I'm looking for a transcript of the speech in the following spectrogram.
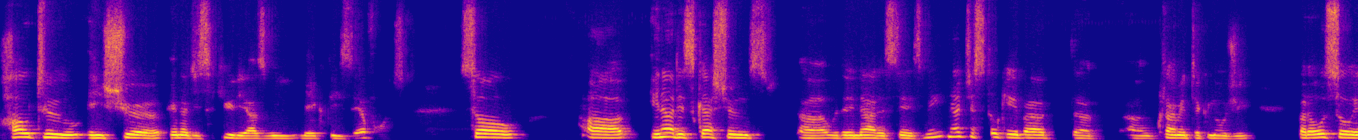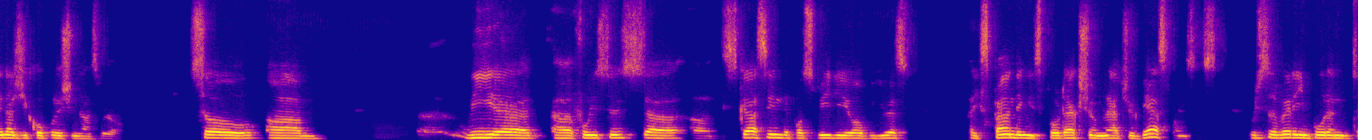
how to ensure energy security as we make these efforts. So uh, in our discussions uh, with the United States, we're not just talking about uh, climate technology, but also energy cooperation as well. So um, we, uh, uh, for instance, uh, discussing the possibility of U.S. expanding its production of natural gas, for instance, which is a very important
